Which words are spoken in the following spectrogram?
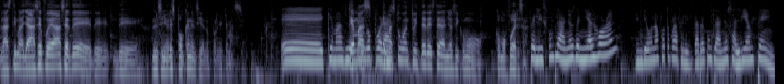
lástima, ya se fue a hacer de, de- de- del señor Spock en el cielo, porque ¿qué más? Eh, ¿Qué más le ¿Qué tengo más, por ¿qué ahí? más tuvo en Twitter este año así como, como fuerza? Feliz cumpleaños de Neil Horan. Envió una foto para felicitar de cumpleaños a Liam Payne.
